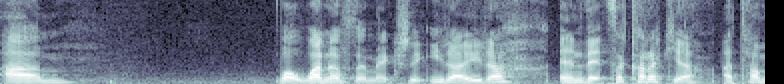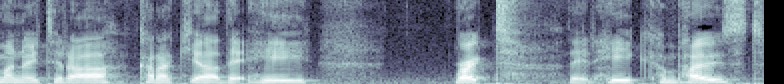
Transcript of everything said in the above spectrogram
Um, well, one of them actually, Ira Ira, and that's a karakia, a tamanui te rā karakia that he wrote, that he composed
